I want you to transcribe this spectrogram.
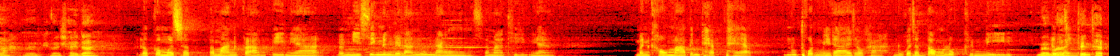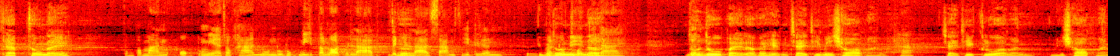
ค่ะเออก็ใช้ได้ แล้วก็เมื่อสักประมาณกลางปีเนี้ยมันมีสิ่งหนึ่งเวลาหนูนั่งสมาธิเนี่ย มันเข้ามาเป็นแถบแถบๆหนูทนไม่ได้เจ้าค่ะ หนูก็จะต้องลุกขึ้นหนีมันหรือมาไม่เป็นแถบๆตรงไหนต รงประมาณอกตรงเนี้ยเจ้าค่ะหนูลุกหนีตลอดเวลาเป็นเออเวลาสามสี่เดือนไม่ต้องหนีเพรานะทไม่ได้หนูดูไปแล้วก็เห็นใจที่ไม่ชอบอะค่ะใจที่กลัวมันไม่ชอบมัน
